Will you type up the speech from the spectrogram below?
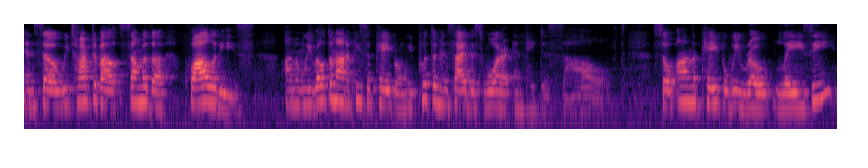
And so we talked about some of the qualities um, and we wrote them on a piece of paper and we put them inside this water and they dissolved. So on the paper we wrote lazy,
